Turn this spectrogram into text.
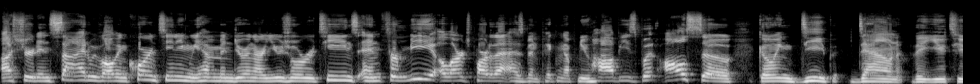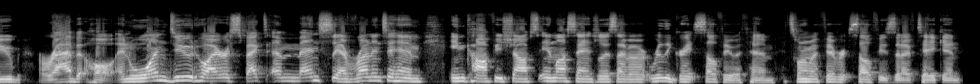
ushered inside, we've all been quarantining, we haven't been doing our usual routines. And for me, a large part of that has been picking up new hobbies, but also going deep down the YouTube rabbit hole. And one dude who I respect immensely, I've run into him in coffee shops in Los Angeles. I have a really great selfie with him. It's one of my favorite selfies that I've taken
